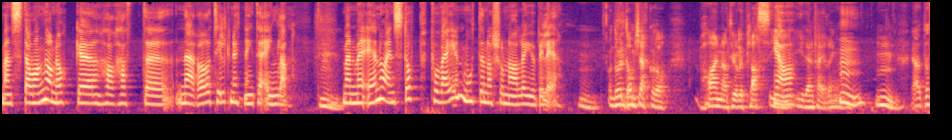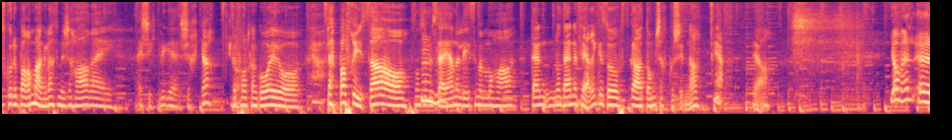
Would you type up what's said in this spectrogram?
Mens Stavanger nok eh, har hatt eh, nærere tilknytning til England. Men vi er nå en stopp på veien mot det nasjonale jubileet. Og da vil domkirka da ha en naturlig plass i, Ja. i den feiringen. Ja, Da skulle det bare mangle at vi ikke har ei, ei skikkelig kirke. Så folk kan gå i og slippe å fryse. Og sånn som du sier, Annelise, vi må ha den, når den er ferdig, så skal domkirka skinne. Ja. Ja. Ja vel, eh,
